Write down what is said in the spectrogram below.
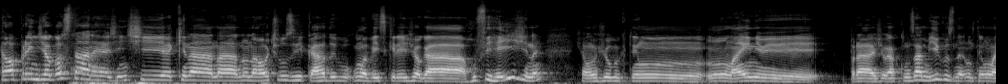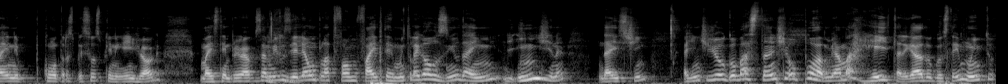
eu aprendi a gostar, né? A gente aqui na, na- no Nautilus, Ricardo uma vez queria jogar Roof Rage, né? Que é um jogo que tem um, um online pra jogar com os amigos, né? Não tem online com outras pessoas, porque ninguém joga, mas tem pra jogar com os amigos. Ele é um platform fighter muito legalzinho da in- indie, né? Da Steam. A gente jogou bastante, eu, porra, me amarrei, tá ligado? Eu gostei muito.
